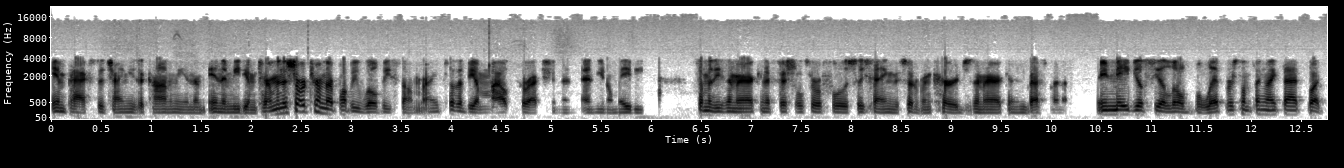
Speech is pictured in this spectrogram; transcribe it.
impacts the Chinese economy in the in the medium term. In the short term, there probably will be some, right? So there'll be a mild correction, and, and you know maybe some of these American officials who are foolishly saying this sort of encourages American investment. I mean, maybe you'll see a little blip or something like that, but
